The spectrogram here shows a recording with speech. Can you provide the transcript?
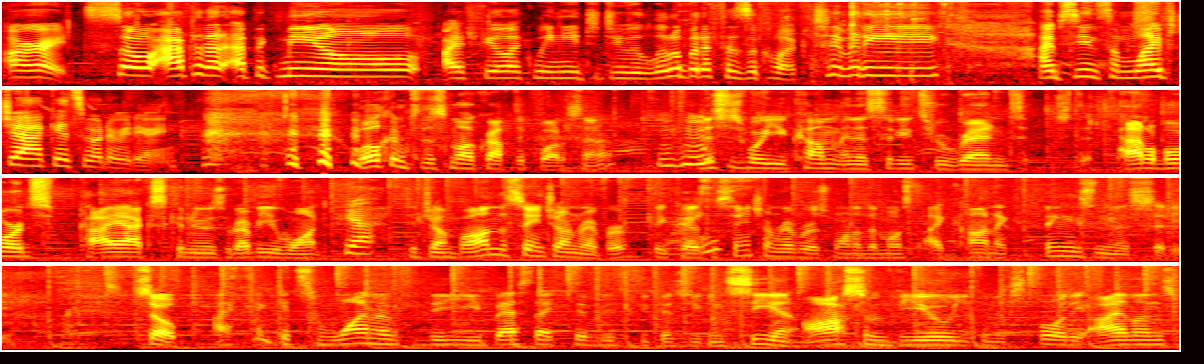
All right, so after that epic meal, I feel like we need to do a little bit of physical activity. I'm seeing some life jackets. What are we doing? Welcome to the Small Craft Aquatic Center. Mm-hmm. This is where you come in the city to rent paddleboards, kayaks, canoes, whatever you want, Yeah. to jump on the St. John River because the St. John River is one of the most iconic things in this city. So I think it's one of the best activities because you can see an awesome view, you can explore the islands,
